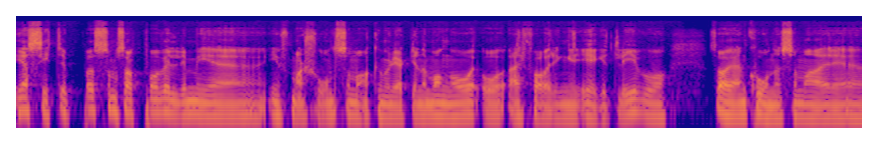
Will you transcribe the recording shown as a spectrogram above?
jeg sitter på, som sagt, på veldig mye informasjon som er akkumulert gjennom mange år, og erfaringer i eget liv. Og så har jeg en kone som er eh,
